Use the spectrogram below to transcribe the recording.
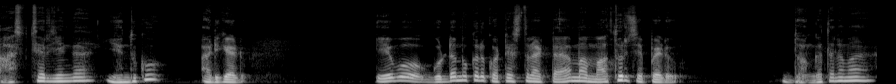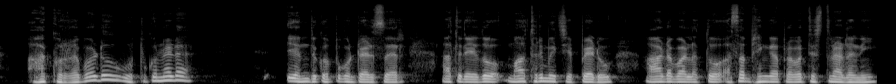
ఆశ్చర్యంగా ఎందుకు? అడిగాడు. ఏవో గుడ్డ ముక్కలు కొట్టేస్తున్నట్ట మా మాథూరు చెప్పాడు. దొంగతనమా? ఆ కుర్రవాడు ఒప్పుకున్నాడా? ఎందుకు ఒప్పుకుంటాడు సార్? అతడేదో మాథూర్ మీద చెప్పాడు ఆడవాళ్ళతో అసభ్యంగా ప్రవర్తిస్తున్నాడని.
